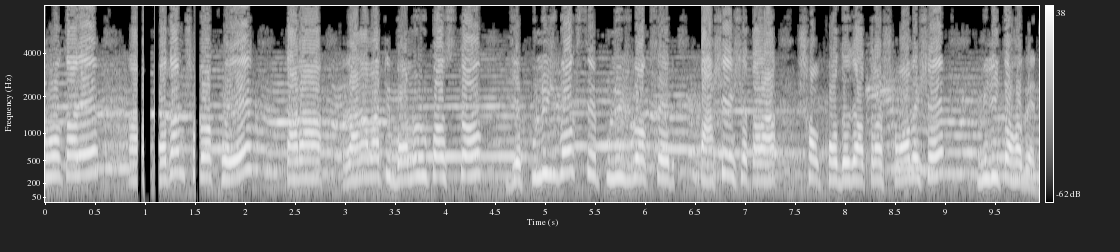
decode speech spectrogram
সহকারে প্রধান সড়ক হয়ে তারা রাঙামাটি বনরূপস্থ যে পুলিশ বক্স পুলিশ বক্সের পাশে এসে তারা পদযাত্রা সমাবেশে মিলিত হবেন।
